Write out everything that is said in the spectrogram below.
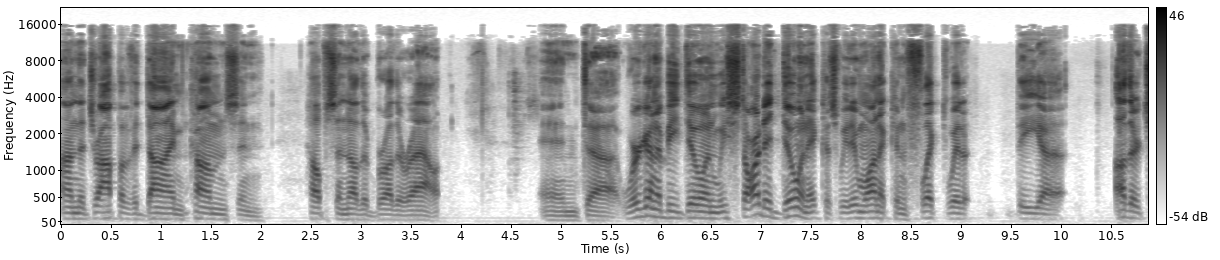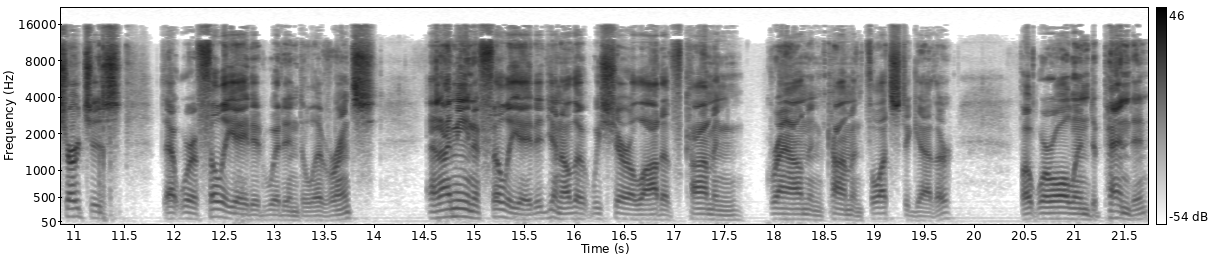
on the drop of a dime comes and helps another brother out. And uh, we're going to be doing. We started doing it because we didn't want to conflict with the uh, other churches that we're affiliated with in Deliverance. And I mean affiliated, you know, that we share a lot of common ground and common thoughts together, but we're all independent.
